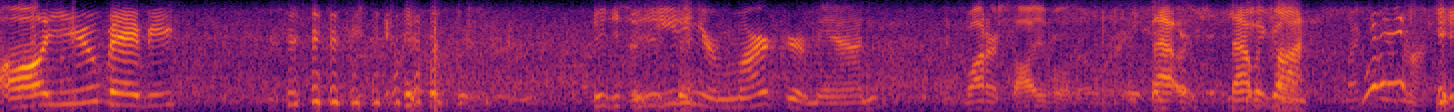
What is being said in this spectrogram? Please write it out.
All you, baby. Dude, you should eating your marker, man. It's water soluble, though. Right? That was that was gone. gone.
